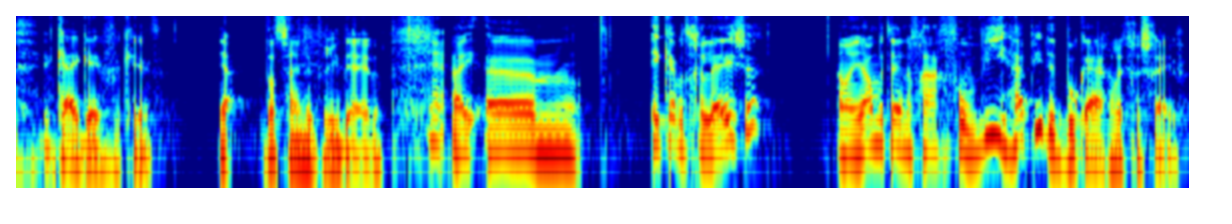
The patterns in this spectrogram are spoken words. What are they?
ik kijk even verkeerd. Ja, dat zijn de drie delen. Ja. Hey, ehm, ik heb het gelezen. En aan jou meteen een vraag. Voor wie heb je dit boek eigenlijk geschreven?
